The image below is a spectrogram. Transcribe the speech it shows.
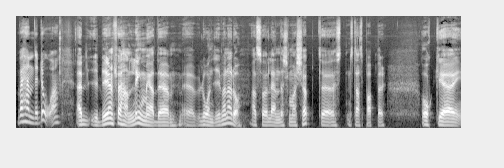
Vad händer då? Det blir en förhandling med eh, eh, långivarna då, alltså länder som har köpt eh, statspapper och eh,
